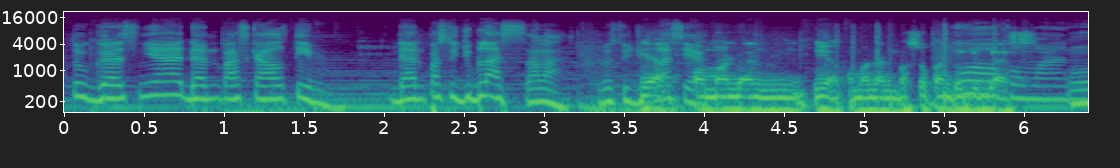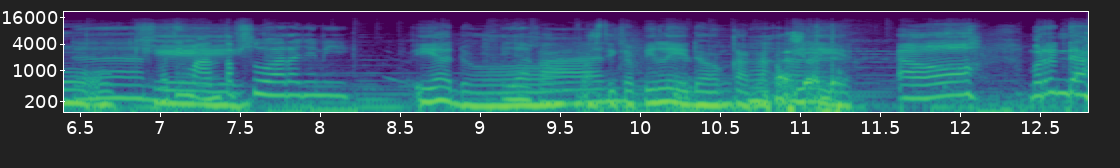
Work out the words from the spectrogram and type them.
tugasnya dan Pascal tim dan pas 17 salah 2017 Ya, ya. komandan ya komandan pasukan 17. Oh, komandan. Oh, oke. Berarti mantap suaranya nih. Iya dong, Iya kan? pasti kepilih dong karena Pasti kepilih. Oh, merendah.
